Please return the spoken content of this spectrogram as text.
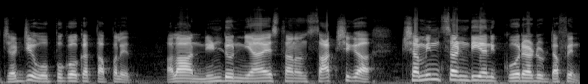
జడ్జి ఒప్పుకోక తప్పలేదు. అలా నిండు న్యాయస్థానం సాక్షిగా క్షమించండి అని కోరాడు డఫిన్.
